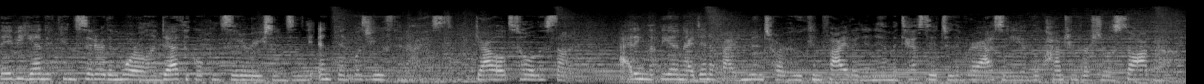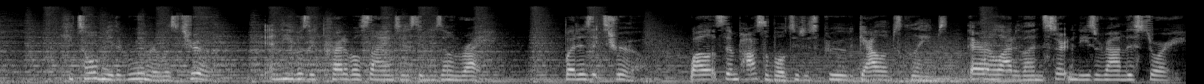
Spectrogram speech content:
they began to consider the moral and ethical considerations and the infant was euthanized, Gallup told The Sun adding that the unidentified mentor who confided in him attested to the veracity of the controversial saga. He told me the rumor was true, and he was a credible scientist in his own right. But is it true? While it's impossible to disprove Gallup's claims, there are a lot of uncertainties around this story,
